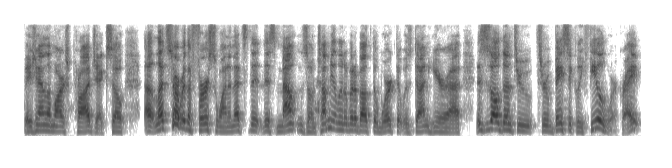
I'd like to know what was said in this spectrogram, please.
Bégin-Lamarche project. So, uh, let's start with the first one, and that's the, this mountain zone. Tell me a little bit about the work that was done here. Uh, this is all done through through basically field work, right?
